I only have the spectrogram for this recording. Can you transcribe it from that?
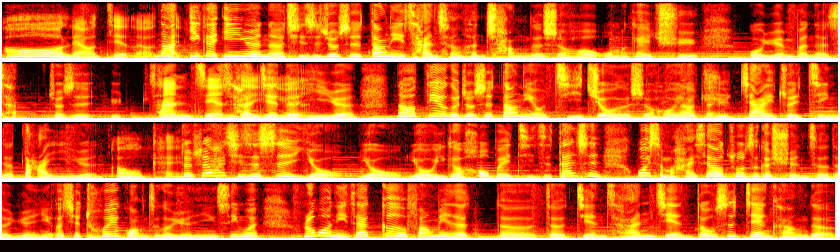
哦，了解了解，那一个医院呢，其实就是当你产程很长的时候，我们可以去我原本的产就是预产检产检的医院。然后第二个就是当你有急救的时候，要去家里最近的大医院。OK，对，所以它其实是有有有一个后备机制，但是为什么还是要做这个选择的原因，而且推广这个原因，是因为如果你在各方面的的的检产检都是健康的，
